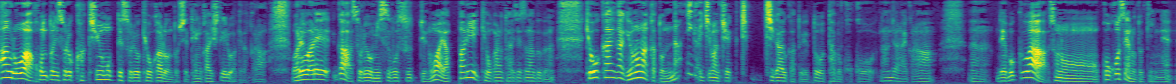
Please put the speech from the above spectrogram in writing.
パウロは本当にそれを確信を持ってそれを教科論として展開しているわけだから、我々がそれを見過ごすっていうのは、やっぱり教会の大切な部分。教会が世の中と何が一番違うかというと、多分ここなんじゃないかな。うん。で、僕は、その、高校生の時にね、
